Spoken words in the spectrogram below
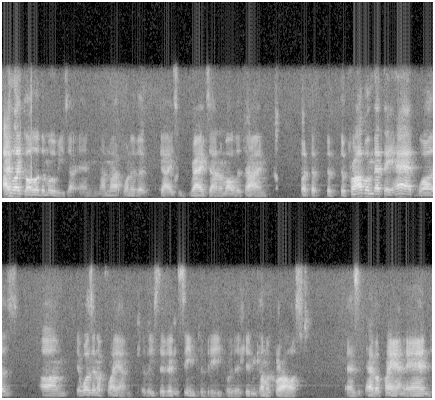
I like all of the movies, and I'm not one of the guys who rags on them all the time. But the, the, the problem that they had was um, there wasn't a plan. At least there didn't seem to be, or they didn't come across as have a plan. And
